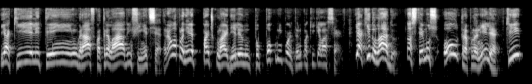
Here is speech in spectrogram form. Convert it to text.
e aqui ele tem um gráfico atrelado, enfim, etc. É uma planilha particular dele, eu não tô pouco me importando para que, que ela serve. E aqui do lado, nós temos outra planilha que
